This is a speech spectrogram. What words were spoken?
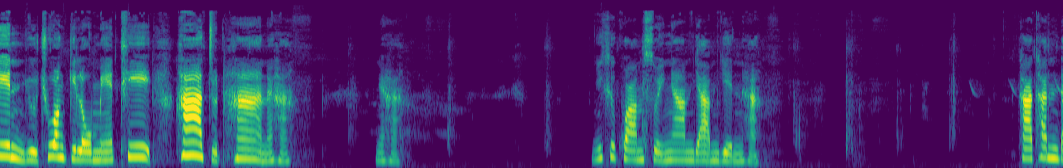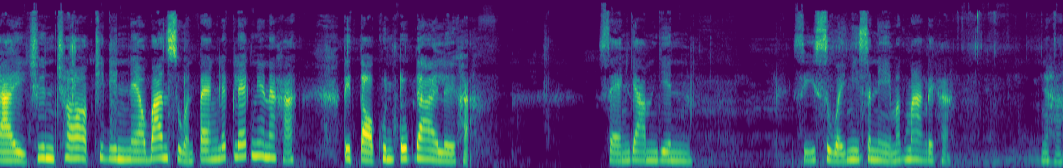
ดินอยู่ช่วงกิโลเมตรที่ 5.5 นะคะ เนี่ยค่ะ นี่คือความสวยงามยามเย็นค่ะ ถ้าท่านใดชื่นชอบที่ดินแนวบ้านสวนแปลงเล็ก ๆ เนี่ยนะคะ ติดต่อคุณตุ๊กได้เลยค่ะ แสงยามเย็น สีสวยมีเสน่ห์มาก ๆ เลยค่ะเนี่ยค่ะ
